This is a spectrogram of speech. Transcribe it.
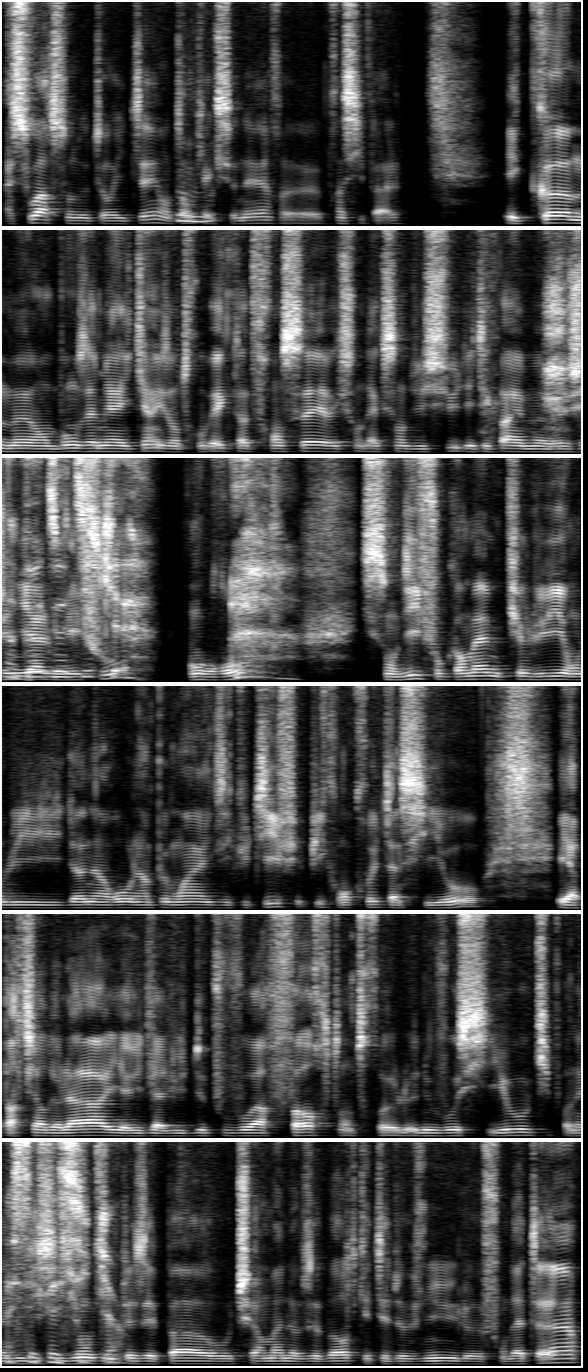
asseoir son autorité en tant mhm. qu'actionnaire principal. Et comme en bons Américains, ils ont trouvé que notre Français, avec son accent du Sud, était quand même génial mais fou, en gros, ils se sont dit, il faut quand même que lui, on lui donne un rôle un peu moins exécutif et puis qu'on recrute un CEO. Et à partir de là, il y a eu de la lutte de pouvoir forte entre le nouveau CEO qui prenait des décisions qui ne plaisaient pas au chairman of the board qui était devenu le fondateur,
